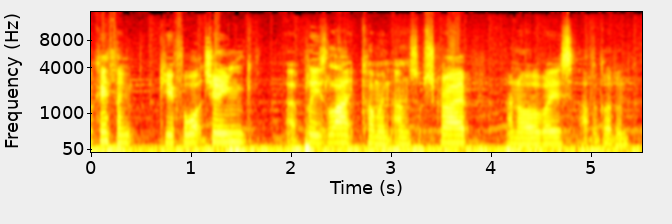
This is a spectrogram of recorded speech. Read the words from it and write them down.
Okay, thank you for watching, uh, please like, comment and subscribe, and always have a good one.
